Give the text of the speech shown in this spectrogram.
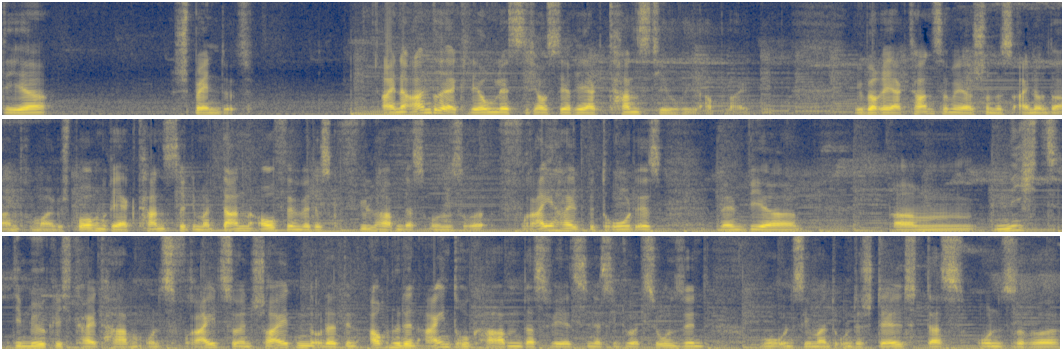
der spendet. Eine andere Erklärung lässt sich aus der Reaktanztheorie ableiten. Über Reaktanz haben wir ja schon das eine oder andere Mal gesprochen. Reaktanz tritt immer dann auf, wenn wir das Gefühl haben, dass unsere Freiheit bedroht ist, wenn wir ähm, nicht die Möglichkeit haben, uns frei zu entscheiden oder den, auch nur den Eindruck haben, dass wir jetzt in der Situation sind, wo uns jemand unterstellt, dass unsere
